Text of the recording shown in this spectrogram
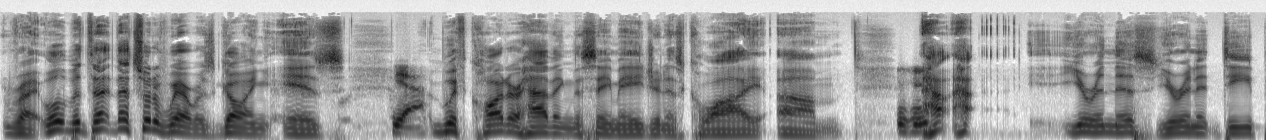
Right. Well, but that, that's sort of where I was going is Yeah. with Carter having the same agent as Kawhi. Um, Mm-hmm. how, how you're in this, you're in it deep.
